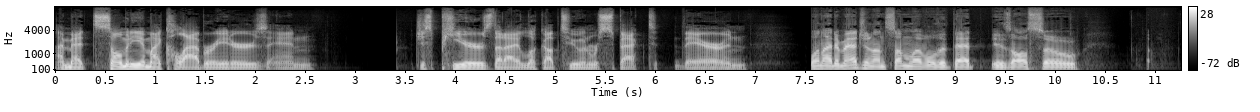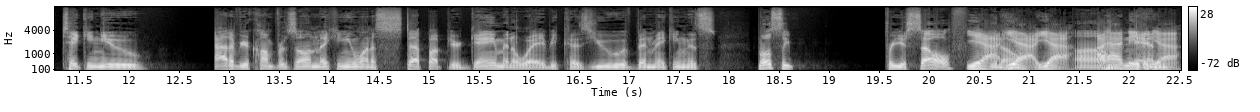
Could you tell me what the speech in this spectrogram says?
I met so many of my collaborators and just peers that I look up to and respect there and Well, and I'd imagine on some level that that is also taking you out of your comfort zone, making you want to step up your game in a way because you have been making this mostly for yourself. yeah you know, yeah yeah I um, hadn't even and, yeah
